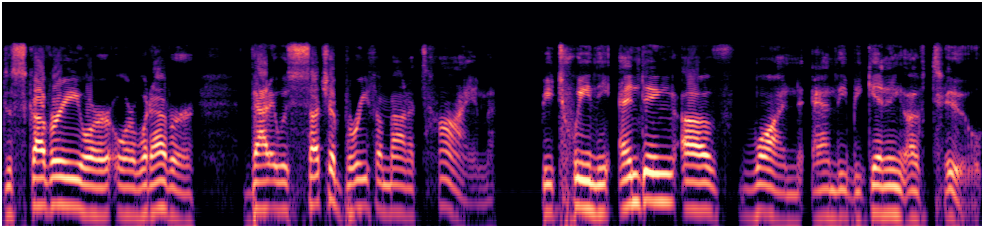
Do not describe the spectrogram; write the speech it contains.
discovery or or whatever that it was such a brief amount of time between the ending of one and the beginning of two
